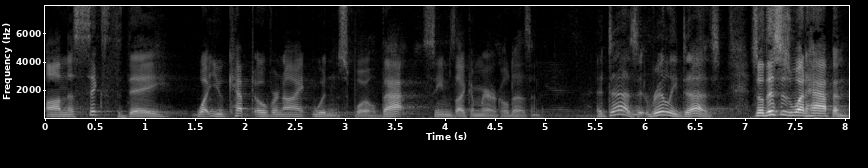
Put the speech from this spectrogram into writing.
on the sixth day, what you kept overnight wouldn't spoil. That seems like a miracle, doesn't it? It does. It really does. So, this is what happened.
